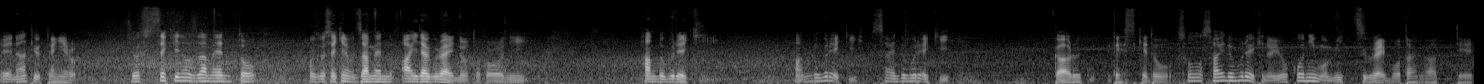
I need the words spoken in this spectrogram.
えー、なんて言ったんやろ。助手席の座面と補助席の座面の間ぐらいのところにハンドブレーキハンドブレーキ？サイドブレーキ？があるんですけどそのサイドブレーキの横にも3つぐらいボタンがあって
